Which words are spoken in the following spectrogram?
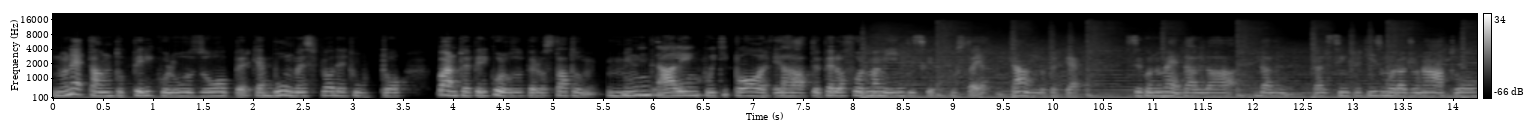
Non è tanto pericoloso perché boom, esplode tutto, quanto è pericoloso per lo stato m- mente- mentale in cui ti porta. Esatto, e per la forma mentis che tu stai applicando, perché secondo me dalla- dal, dal sincretismo ragionato O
